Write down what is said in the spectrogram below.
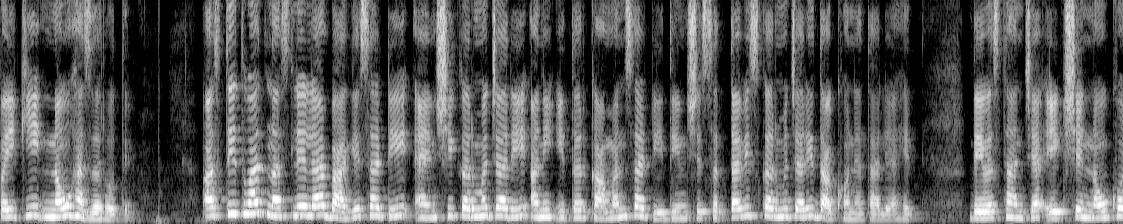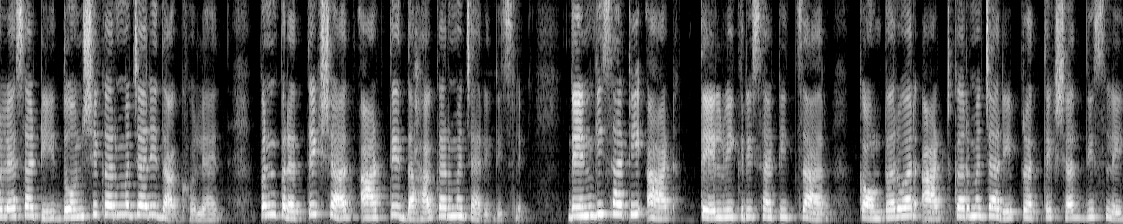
पैकी नऊ हजार होते. अस्तित्वात नसलेल्या बागेसाठी ऐंशी कर्मचारी आणि इतर कामांसाठी तीनशे सत्तावीस कर्मचारी दाखवण्यात आले आहेत. देवस्थानच्या एकशे नऊ खोल्यासाठी दोनशे कर्मचारी दाखवले आहेत. पण प्रत्यक्षात आठ ते दहा कर्मचारी दिसले. देणगीसाठी आठ तेल विक्रीसाठी चार काउंटरवर आठ कर्मचारी प्रत्यक्षात दिसले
